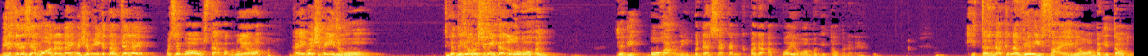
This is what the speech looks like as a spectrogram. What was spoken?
Bila kita semak dan Imam Syafi'i kata macam lain. Pasal apa? Ustaz buat kena erah. Kan Imam Syafi'i suruh. Tengok-tengok Imam Syafi'i tak suruh pun. Jadi orang ni berdasarkan kepada apa yang orang beritahu pada dia. Kita nak kena verify yang orang beritahu tu.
